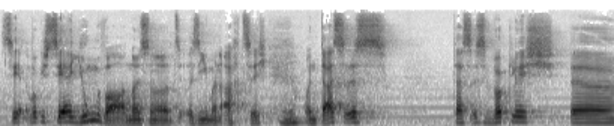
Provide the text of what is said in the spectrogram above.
sehr, wirklich sehr jung war, 1987. Mhm. Und das ist das ist wirklich, äh,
